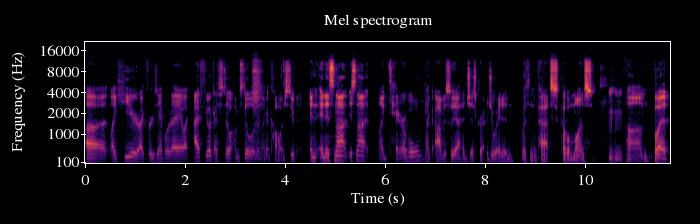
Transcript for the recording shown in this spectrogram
uh, like here, like for example today, like I feel like I still I'm still living like a college student, and and it's not it's not like terrible. Like obviously I had just graduated within the past couple months, Mm-hmm. um, but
